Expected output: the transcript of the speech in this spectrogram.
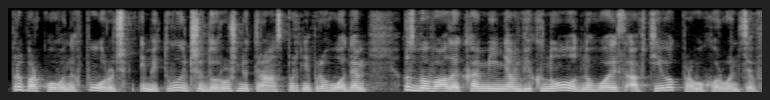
припаркованих поруч, імітуючи дорожньо-транспортні пригоди, розбивали камінням вікно одного із автівок правоохоронців.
